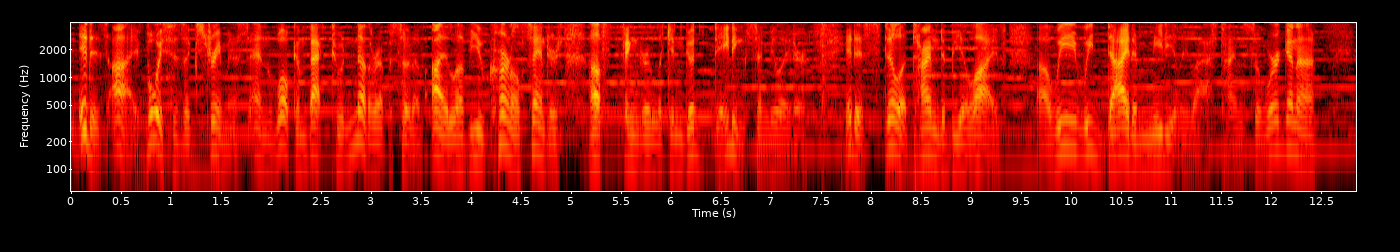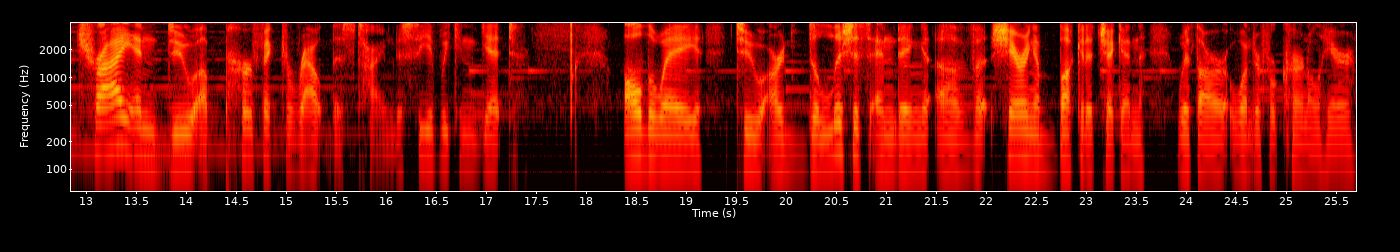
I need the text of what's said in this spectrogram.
Everyone. It is I, Voices Extremist, and welcome back to another episode of I Love You, Colonel Sanders, a finger-licking good dating simulator. It is still a time to be alive. Uh, we we died immediately last time, so we're gonna try and do a perfect route this time to see if we can get all the way to our delicious ending of sharing a bucket of chicken with our wonderful colonel here.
